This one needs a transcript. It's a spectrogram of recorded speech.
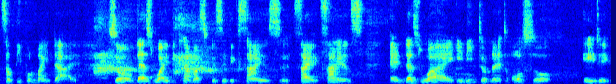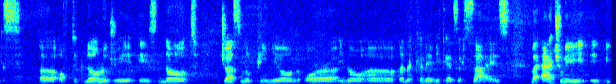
some people might die. So that's why it become a specific science science science. And that's why in internet also ethics uh, of technology is not just an opinion or you know uh, an academic exercise, but actually it be,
